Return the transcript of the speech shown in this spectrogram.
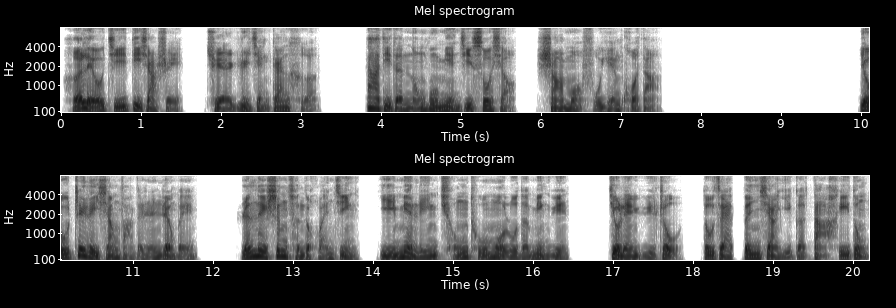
河流及地下水却日渐干涸，大地的农牧面积缩小，沙漠幅员扩大。有这类想法的人认为，人类生存的环境已面临穷途末路的命运，就连宇宙都在奔向一个大黑洞，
